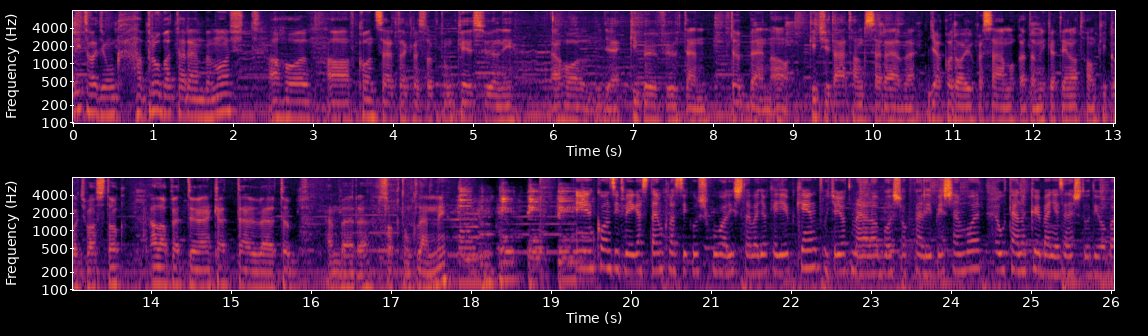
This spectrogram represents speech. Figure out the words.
Itt vagyunk a próbateremben most, ahol a koncertekre szoktunk készülni, ahol ugye kibővülten, többen, a kicsit áthangszerelve gyakoroljuk a számokat, amiket én otthon kikocsvasztok. Alapvetően kettővel több emberrel szoktunk lenni. Konzit végeztem, klasszikus fuvalista vagyok egyébként, úgyhogy ott már abból sok fellépésem volt. Utána Kőbánya Zene stúdióba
